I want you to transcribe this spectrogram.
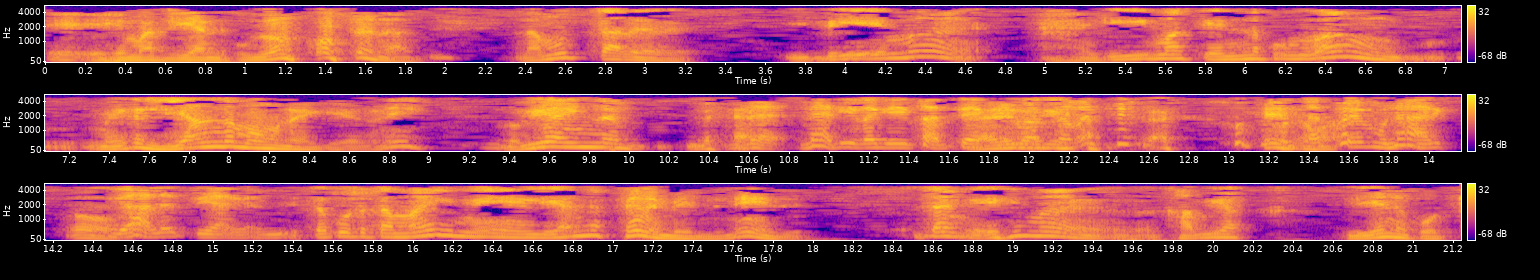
එහෙමත් ලියන්න පුළුවන් වුණා. නමුත් අර ඉබේම හැඟීමක් එන්න පුළුවන් මේක ලියන්නම ඕනයි කියලා නේ. නොලියා ඉන්න බැරි වගේ තත්ත්වයක්. එනවා. මොනාරි ගහලා තියාගන්න. එතකොට තමයි මේ ලියන්න පෙළඹෙන්නේ නේද? දැන් එහෙම කවියක් ලියනකොට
